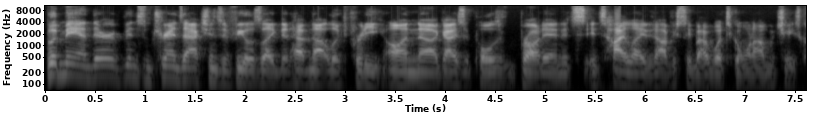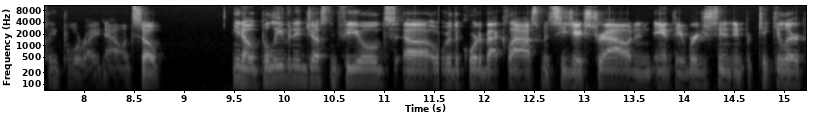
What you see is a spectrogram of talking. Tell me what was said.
But man, there have been some transactions. It feels like that have not looked pretty on uh, guys that Poles have brought in. It's it's highlighted obviously by what's going on with Chase Claypool right now, and so you know, believing in Justin Fields uh, over the quarterback class when CJ Stroud and Anthony Richardson in particular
